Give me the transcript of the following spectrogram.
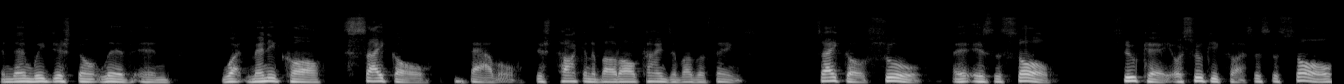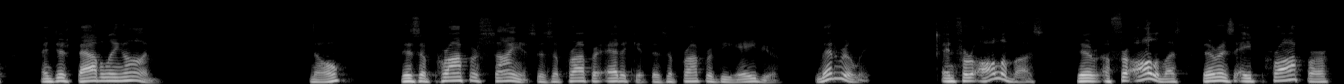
and then we just don't live in what many call psycho babble, just talking about all kinds of other things. Psycho, soul, is the soul. Suke or sukikos, it's the soul, and just babbling on. No, there's a proper science, there's a proper etiquette, there's a proper behavior, literally. And for all of us, there uh, for all of us, there is a proper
